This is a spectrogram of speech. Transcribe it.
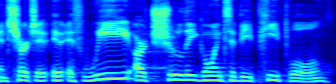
And, church, if we are truly going to be people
